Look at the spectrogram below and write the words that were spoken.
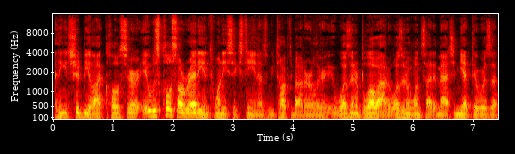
I think it should be a lot closer. It was close already in 2016, as we talked about earlier. It wasn't a blowout. It wasn't a one-sided match, and yet there was a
